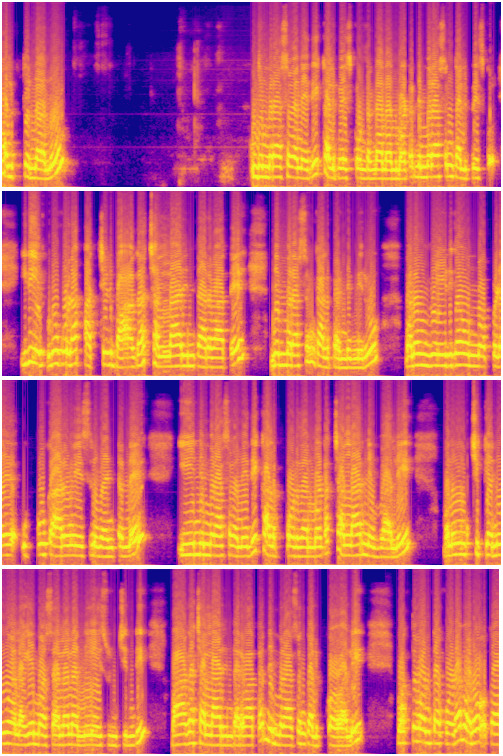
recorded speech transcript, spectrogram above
కలుపుతున్నాను. నిమ్మరసం అనేది కలిపేసుకుంటున్నాను అనమాట నిమ్మరసం కలిపేసుకో ఇది ఎప్పుడు కూడా పచ్చడి బాగా చల్లారిన తర్వాతే నిమ్మరసం కలపండి మీరు. మనం వేడిగా ఉన్నప్పుడే ఉప్పు కారం వేసిన వెంటనే ఈ నిమ్మరసం అనేది కలపకూడదు అనమాట చల్లారినివ్వాలి. మనం చికెన్ అలాగే మసాలాలు అన్ని వేసి ఉంచింది. బాగా చల్లారిన తర్వాత నిమ్మరసం కలుపుకోవాలి. మొత్తం అంతా కూడా మనం ఒక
